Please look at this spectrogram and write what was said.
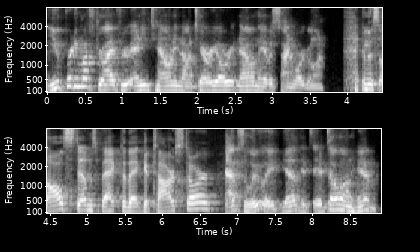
You pretty much drive through any town in Ontario right now and they have a sign war going. And this all stems back to that guitar store? Absolutely. Yeah, it's, it's all on him.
